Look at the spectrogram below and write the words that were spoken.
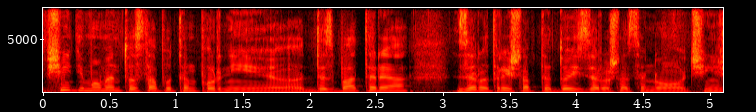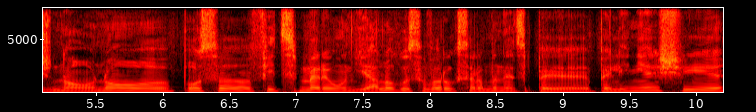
Și din momentul ăsta putem porni uh, dezbaterea 0372069599. O să fiți mereu în dialog, o să vă rog să rămâneți pe, pe linie și uh,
